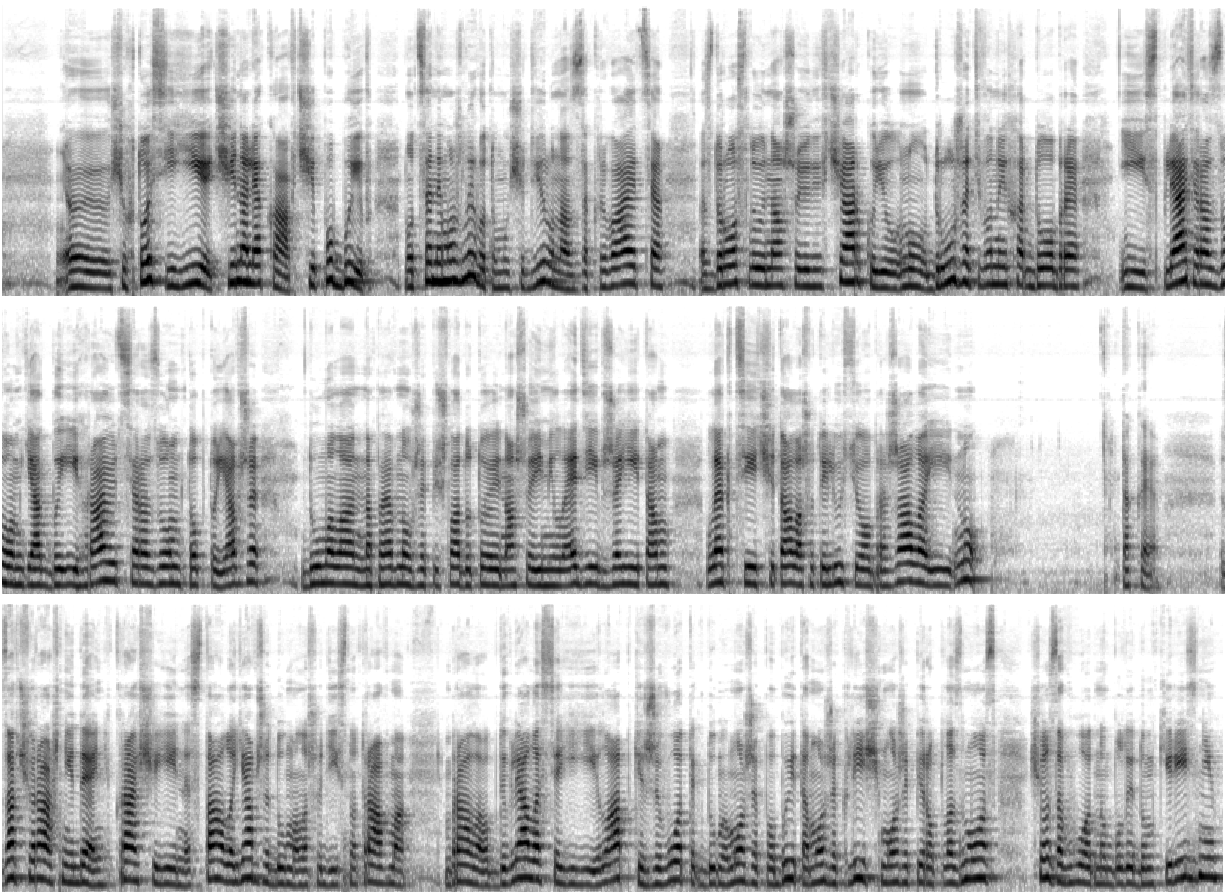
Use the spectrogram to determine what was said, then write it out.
е, Що хтось її чи налякав, чи побив. Ну це неможливо, тому що двір у нас закривається з дорослою нашою вівчаркою. Ну, дружать вони добре і сплять разом, якби і граються разом. Тобто я вже думала, напевно, вже пішла до тої нашої міледі, і вже їй там лекції читала, що ти Люсю ображала, і ну таке. За вчорашній день краще їй не стало. Я вже думала, що дійсно травма брала, обдивлялася її лапки, животик. Думаю, може побита, може кліщ, може піроплазмоз, що завгодно були думки різні.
